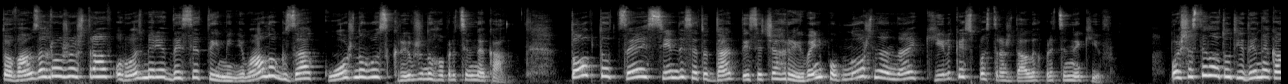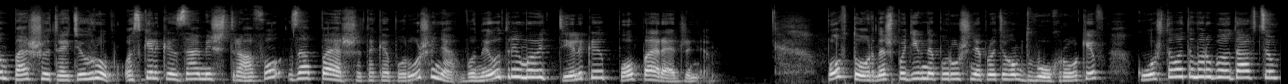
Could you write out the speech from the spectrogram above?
то вам загрожує штраф у розмірі 10 мінімалок за кожного скривженого працівника. Тобто це 71 тисяча гривень помножена на кількість постраждалих працівників. Пощастило тут єдиникам першої третьої груп, оскільки замість штрафу за перше таке порушення вони отримують тільки попередження. Повторне ж подібне порушення протягом двох років коштуватиме роботодавцю,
